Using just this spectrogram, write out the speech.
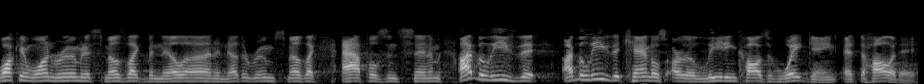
walk in one room and it smells like vanilla and another room smells like apples and cinnamon. I believe that, I believe that candles are the leading cause of weight gain at the holidays.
